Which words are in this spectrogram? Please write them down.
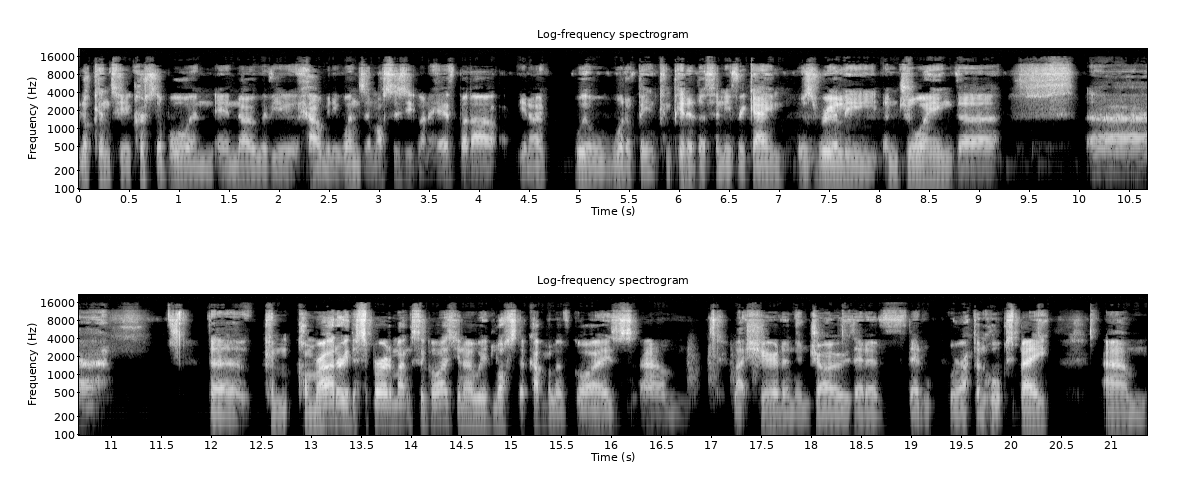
look into your crystal ball and, and know with you how many wins and losses you're going to have, but uh, you know, we would have been competitive in every game. Was really enjoying the uh, the com- camaraderie, the spirit amongst the guys. You know, we'd lost a couple of guys um, like Sheridan and Joe that have that were up in Hawke's Bay. Um,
